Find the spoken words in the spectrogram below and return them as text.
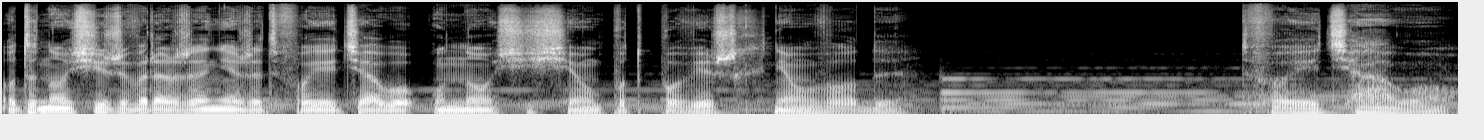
Odnosisz wrażenie, że twoje ciało unosi się pod powierzchnią wody. Twoje ciało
